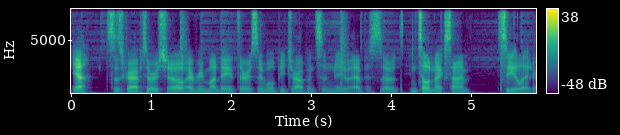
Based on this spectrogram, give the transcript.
yeah, subscribe to our show. Every Monday and Thursday, we'll be dropping some new episodes. Until next time, see you later.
